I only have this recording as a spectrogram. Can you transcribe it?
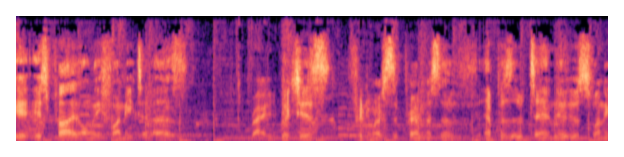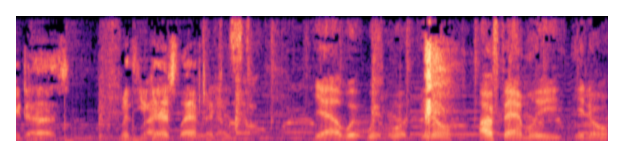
it, it's probably only funny to us, right which is pretty much the premise of episode 10. It was funny to us. with you Right, guys laughing. yeah, we just- Yeah, we, we, we, you know, our family, you know,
